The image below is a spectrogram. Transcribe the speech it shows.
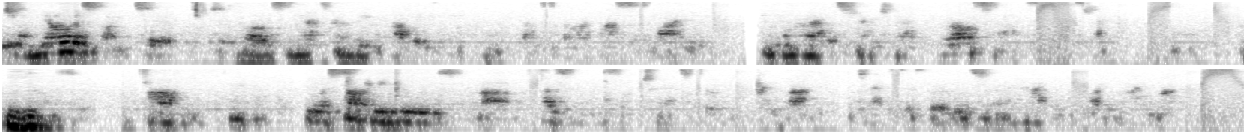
Which I know is going to, to close, and that's gonna be probably, that's the last line. And then when I was trying to have girls' house, it's 10%. Mhm. Um, there was somebody whose uh, husband was transferred from Texas, they was going to have it in like nine months.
